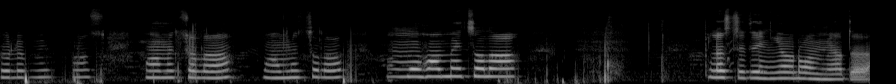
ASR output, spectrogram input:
Şöyle bir pas. Muhammed Salah. Muhammed Salah. Muhammed Salah. Plase deniyor olmuyordu.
